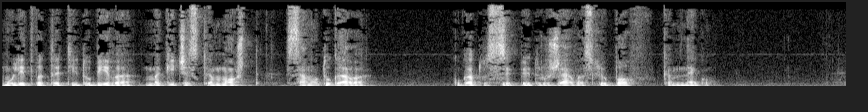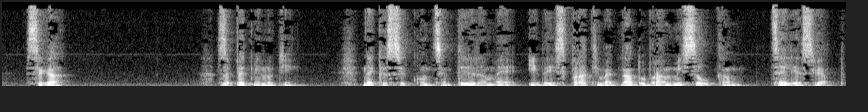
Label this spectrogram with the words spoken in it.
молитвата ти добива магическа мощ само тогава, когато се придружава с любов към него. Сега, за пет минути, нека се концентрираме и да изпратим една добра мисъл към целия свят.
